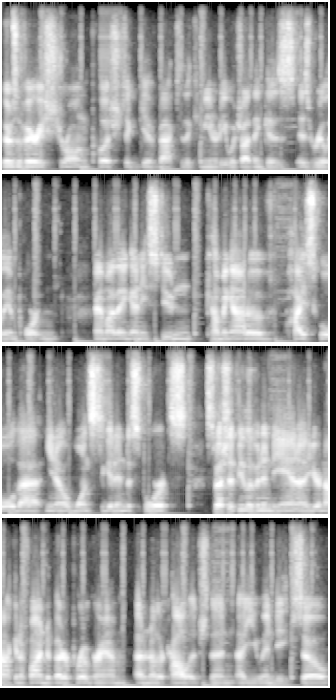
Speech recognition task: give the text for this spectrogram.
There's a very strong push to give back to the community which i think is is really important i think any student coming out of high school that you know wants to get into sports especially if you live in indiana you're not going to find a better program at another college than at uindy so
